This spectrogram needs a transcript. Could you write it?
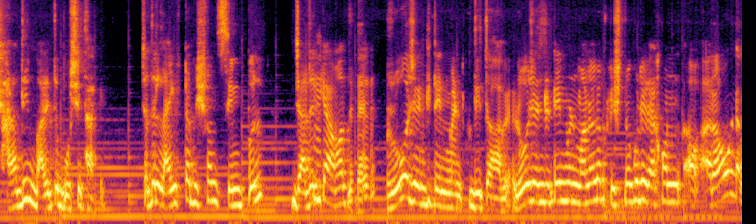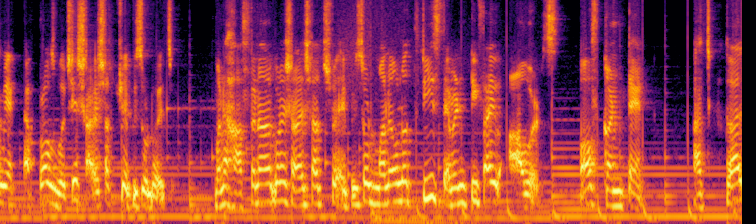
সারাদিন বাড়িতে বসে থাকে যাদের লাইফটা ভীষণ সিম্পল যাদেরকে আমাদের রোজ এন্টারটেনমেন্ট দিতে হবে। রোজ এন্টারটেনমেন্ট মানে হলো কৃষ্ণকুটির এখন অ্যারাউন্ড আমি অ্যাপ্রক্স বলছি সাড়ে সাতশো এপিসোড হয়েছে। মানে হাফ এন আওয়ার করে সাড়ে সাতশো এপিসোড মানে হলো three seventy five hours of content আজকাল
